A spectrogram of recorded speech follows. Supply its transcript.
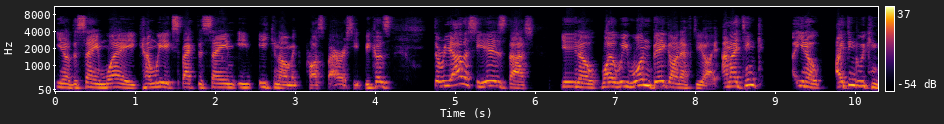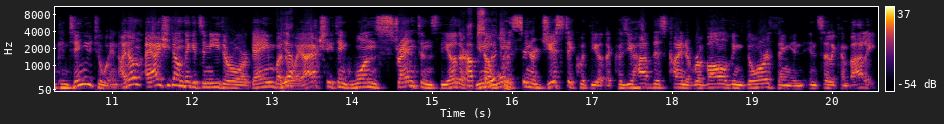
you know, the same way, can we expect the same e- economic prosperity? Because the reality is that, you know, while we won big on FDI, and I think, you know, I think we can continue to win. I don't, I actually don't think it's an either or game, by the way. I actually think one strengthens the other. Absolutely. You know, one is synergistic with the other because you have this kind of revolving door thing in, in Silicon Valley.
